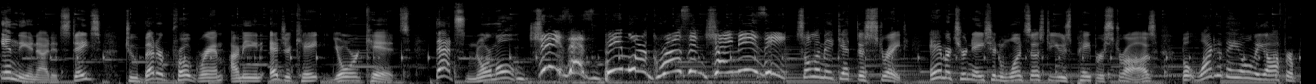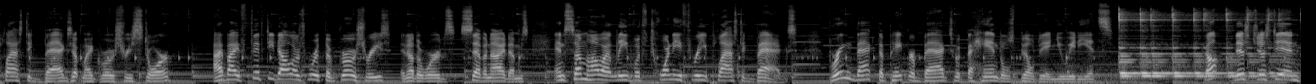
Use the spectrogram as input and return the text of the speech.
in the United States to better program, I mean, educate your kids. That's normal. Jesus, be more gross and Chinesey! So let me get this straight. Amateur Nation wants us to use paper straws, but why do they only offer plastic bags at my grocery store? I buy $50 worth of groceries, in other words, seven items, and somehow I leave with 23 plastic bags. Bring back the paper bags with the handles built in, you idiots. Oh, this just in.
